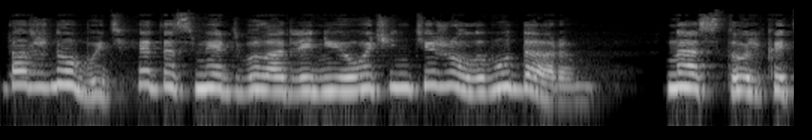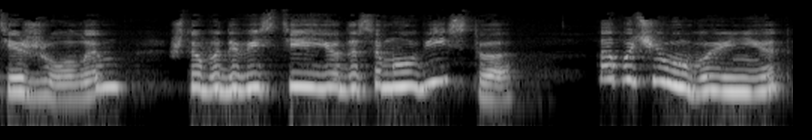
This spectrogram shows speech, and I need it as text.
должно быть, эта смерть была для нее очень тяжелым ударом. Настолько тяжелым, чтобы довести ее до самоубийства? А почему бы и нет?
